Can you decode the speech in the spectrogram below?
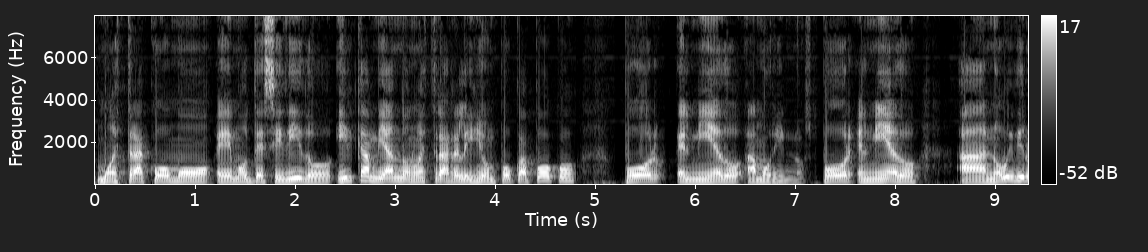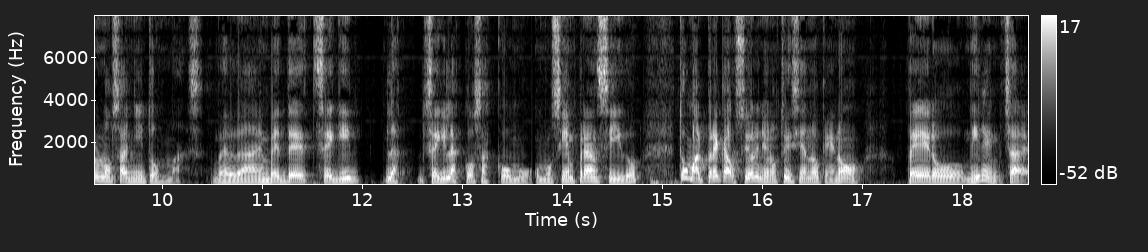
muestra cómo hemos decidido ir cambiando nuestra religión poco a poco por el miedo a morirnos, por el miedo a no vivir unos añitos más, ¿verdad? En vez de seguir las, seguir las cosas como, como siempre han sido, tomar precauciones, yo no estoy diciendo que no, pero miren, o sea,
